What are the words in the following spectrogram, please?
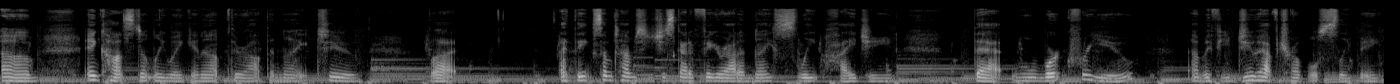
Um, and constantly waking up throughout the night, too. But I think sometimes you just got to figure out a nice sleep hygiene that will work for you um, if you do have trouble sleeping,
